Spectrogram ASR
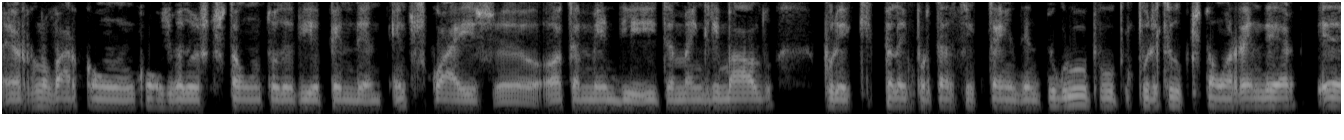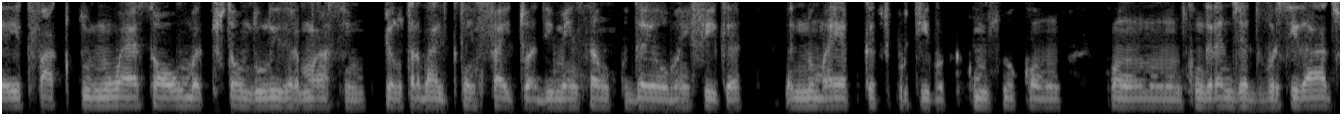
é renovar com, com os jogadores que estão todavia pendentes, entre os quais uh, Otamendi e também Grimaldo, por aqui, pela importância que têm dentro do grupo, por aquilo que estão a render. E de facto não é só uma questão do líder máximo, pelo trabalho que tem feito, a dimensão que deu ao Benfica numa época desportiva que começou com com, com, grandes adversidades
